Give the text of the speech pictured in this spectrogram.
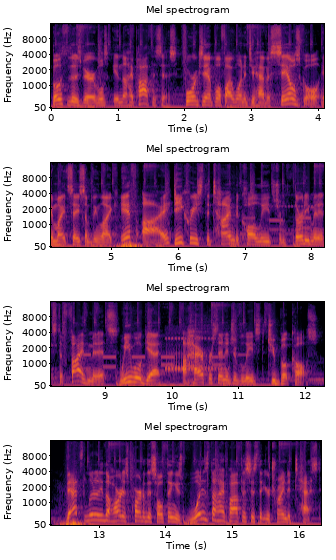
both of those variables in the hypothesis. For example, if I wanted to have a sales goal, it might say something like, if I decrease the time to call leads from 30 minutes to five minutes, we will get a higher percentage of leads to book calls. That's literally the hardest part of this whole thing is what is the hypothesis that you're trying to test?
